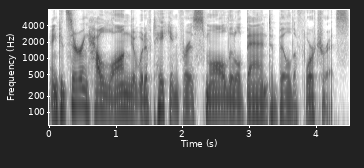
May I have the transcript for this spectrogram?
and considering how long it would have taken for his small little band to build a fortress,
